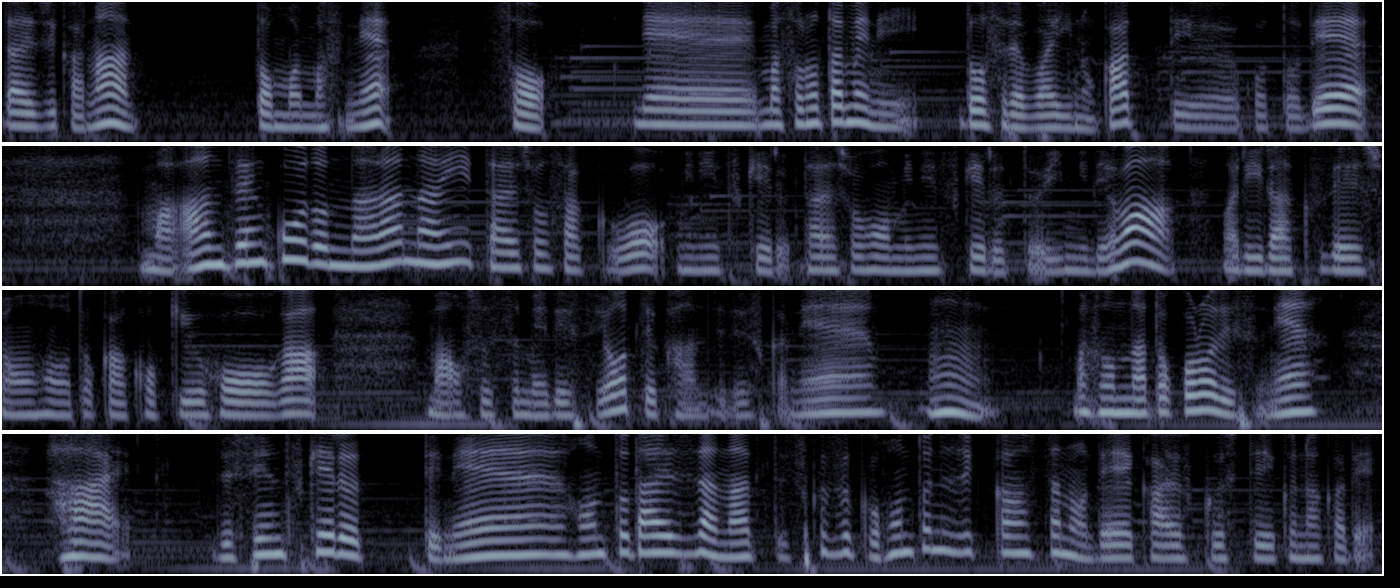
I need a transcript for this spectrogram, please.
大事かなと思いますねそうでまあそのためにどうすればいいのかっていうことでまあ、安全行動にならない対処策を身につける対処法を身につけるという意味では、まあ、リラクゼーション法とか呼吸法が、まあ、おすすめですよっていう感じですかね。うんまあ、そんなところですね。はい自信つけるってね本当大事だなってつくづく本当に実感したので回復していく中で。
